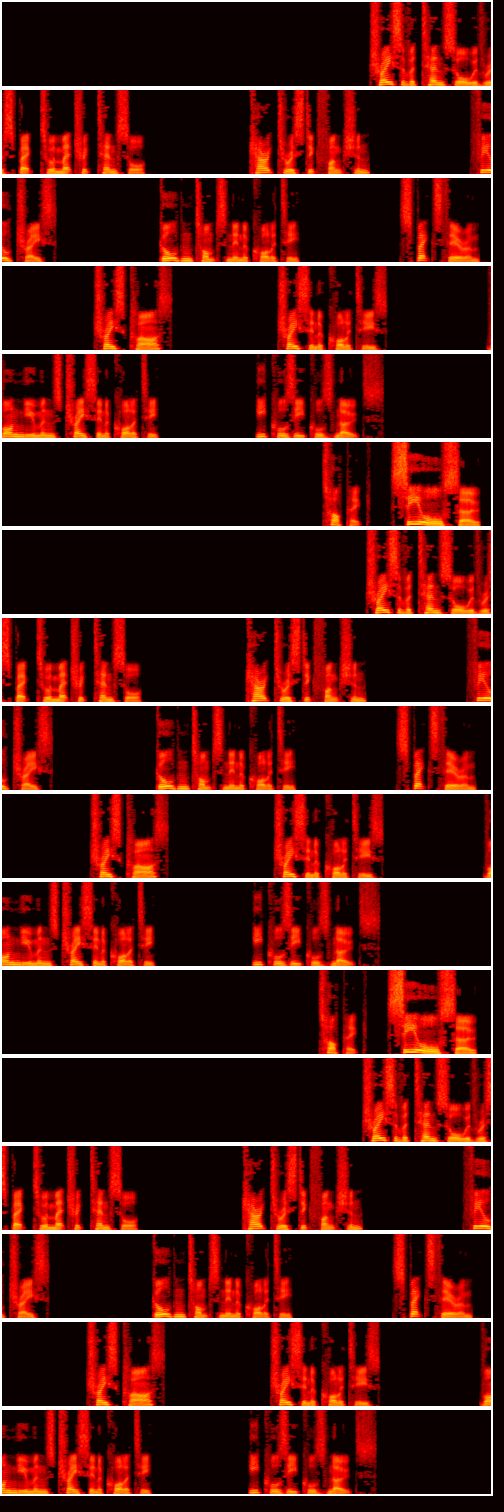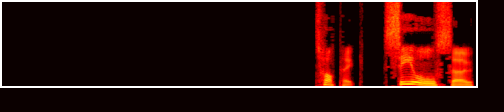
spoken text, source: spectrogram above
Trace of a tensor with respect to a metric tensor Characteristic function Field trace Golden-Thompson inequality Specht's theorem Trace class Trace inequalities Von Neumann's trace inequality Notes See also Trace of a tensor with respect to a metric tensor Characteristic function Field trace Golden-Thompson inequality Specht's theorem Trace class Trace inequalities Von Neumann's trace inequality Notes See also Trace of a tensor with respect to a metric tensor Characteristic function Field trace Golden-Thompson inequality Specht's theorem Trace class Trace inequalities Von Neumann's trace inequality Notes See also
